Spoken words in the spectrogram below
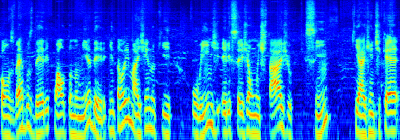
com os verbos dele, com a autonomia dele. Então, eu imagino que o indie ele seja um estágio, sim, que a gente quer,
